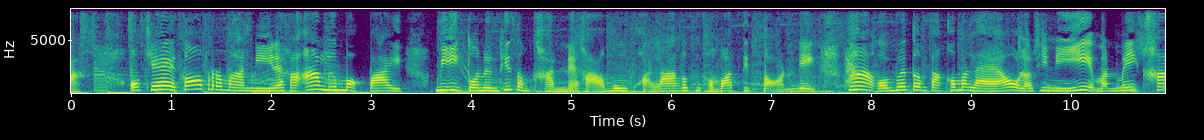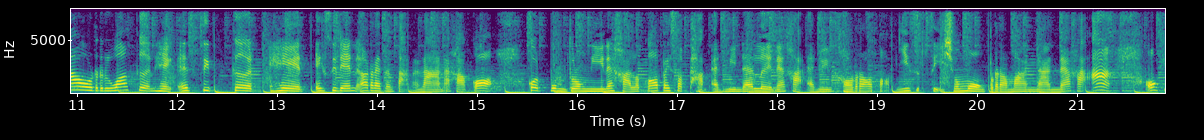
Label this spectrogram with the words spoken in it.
อะ โอเค ก็ประมาณนี้นะคะอ่าลืมบอกไป มีอีกตัวหนึ่งที่สำคัญนะคะ มุมขวาล่างก็คือคำว่าติดต่อนั่นเอง ถ้าหากเพื่อนเติมตังเข้ามาแล้ว แล้วทีนี้มันไม่เข้าหรือว่าเกิดเหตุเอซิเกิดเหตุอุบิเหตุอะไรต่างๆนานานะคะ ก็กดปุ่มตรงนี้นะคะ แล้วก็ไปสอบถามแอดมินได้เลยนะคะแอดมินเขารอตอบ 24 ชั่วโมงประมาณนั้นนะคะอะโอเค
